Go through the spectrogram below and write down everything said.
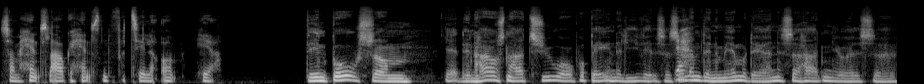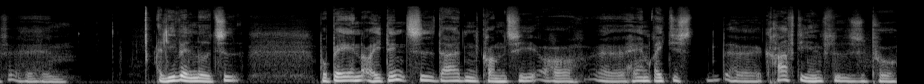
som Hans Lauke Hansen fortæller om her. Det er en bog, som ja, den har jo snart 20 år på banen alligevel, så selvom ja. den er mere moderne, så har den jo altså øh, alligevel noget tid på banen, og i den tid, der er den kommet til at øh, have en rigtig øh, kraftig indflydelse på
